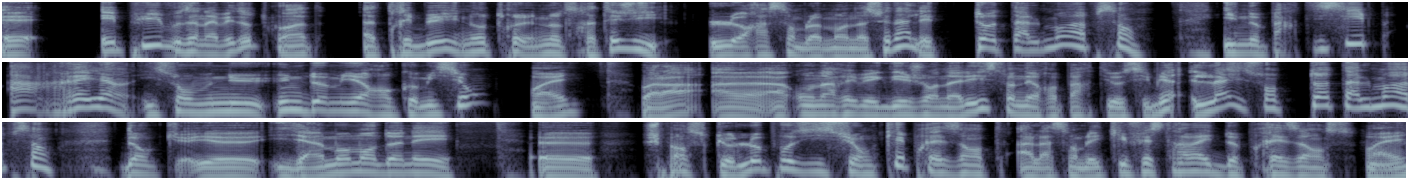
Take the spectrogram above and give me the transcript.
et, et puis, vous en avez d'autres qui ont attribué une autre, stratégie. Le Rassemblement national est totalement absent. Ils ne participent à rien. Ils sont venus une demi-heure en commission. Ouais. Voilà, euh, on arrive avec des journalistes, on est reparti aussi bien. Là, ils sont totalement absents. Donc, euh, il y a un moment donné, euh, je pense que l'opposition qui est présente à l'Assemblée, qui fait ce travail de présence, ouais.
